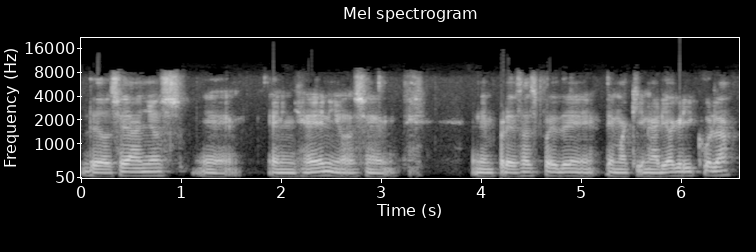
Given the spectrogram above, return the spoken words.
de 12 años eh, en ingenios, en, en empresas pues, de, de maquinaria agrícola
